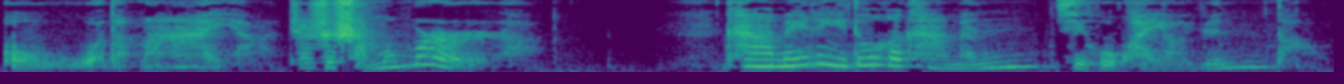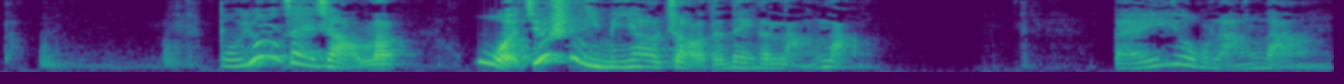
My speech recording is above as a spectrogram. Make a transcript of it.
哦，我的妈呀，这是什么味儿啊？卡梅利多和卡门几乎快要晕倒了。不用再找了，我就是你们要找的那个朗朗。白鼬朗朗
